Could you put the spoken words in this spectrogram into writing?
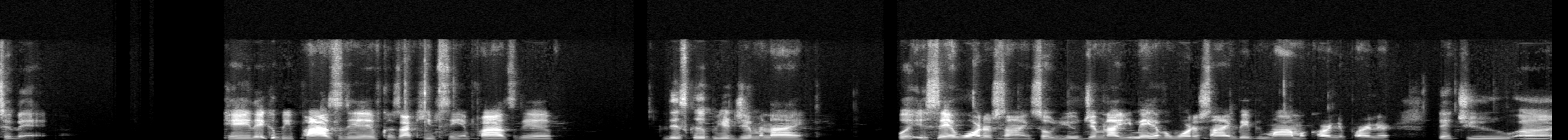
to that. Okay, they could be positive because I keep seeing positive. This could be a Gemini, but it said water sign. So you Gemini, you may have a water sign, baby mom, a partner partner that you uh,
